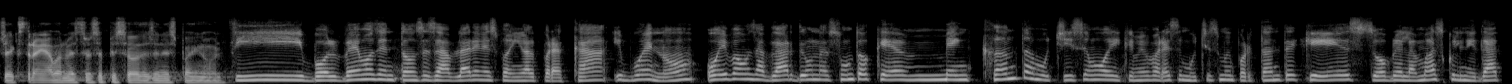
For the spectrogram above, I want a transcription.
Ya extrañaba nuestros episodios en español. Sí, volvemos entonces a hablar en español por acá y bueno, hoy vamos a hablar de un asunto que me encanta muchísimo y que me parece muchísimo importante, que es sobre la masculinidad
